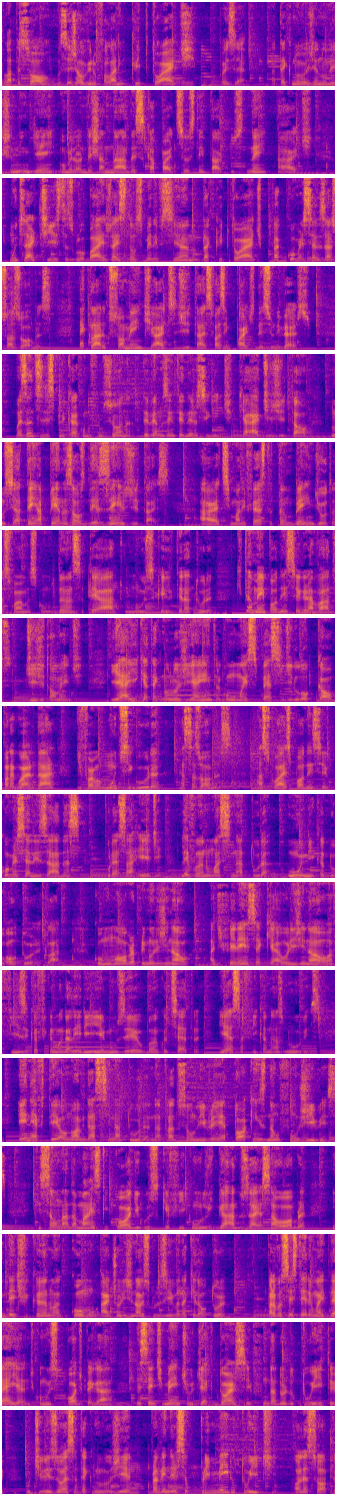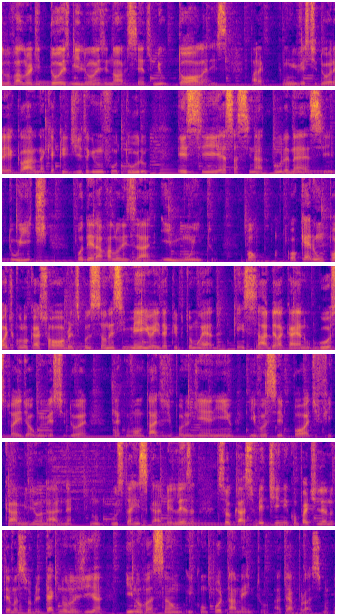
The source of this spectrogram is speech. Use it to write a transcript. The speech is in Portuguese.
Olá pessoal, vocês já ouviram falar em criptoarte? Pois é, a tecnologia não deixa ninguém, ou melhor, não deixa nada escapar de seus tentáculos, nem a arte. Muitos artistas globais já estão se beneficiando da criptoarte para comercializar suas obras. É claro que somente artes digitais fazem parte desse universo. Mas antes de explicar como funciona, devemos entender o seguinte: que a arte digital não se atém apenas aos desenhos digitais a arte se manifesta também de outras formas, como dança, teatro, música e literatura, que também podem ser gravados digitalmente. E é aí que a tecnologia entra como uma espécie de local para guardar de forma muito segura essas obras, as quais podem ser comercializadas por essa rede, levando uma assinatura única do autor, é claro como uma obra-prima original. A diferença é que a original, a física, fica numa galeria, museu, banco, etc. E essa fica nas nuvens. NFT é o nome da assinatura, na tradução livre é tokens não fungíveis, que são nada mais que códigos que ficam ligados a essa obra, identificando-a como arte original exclusiva daquele autor. Para vocês terem uma ideia de como isso pode pegar, recentemente o Jack Dorsey, fundador do Twitter, utilizou essa tecnologia para vender seu primeiro tweet. Olha só, pelo valor de 2 milhões e 900 mil dólares para um investidor aí, é claro, né, que acredita que no futuro esse essa assinatura, né, esse tweet poderá valorizar e muito. Bom, Qualquer um pode colocar sua obra à disposição nesse meio aí da criptomoeda. Quem sabe ela caia no gosto aí de algum investidor né, com vontade de pôr um dinheirinho e você pode ficar milionário, né? Não custa arriscar, beleza? Sou Cássio Bettini compartilhando temas sobre tecnologia, inovação e comportamento. Até a próxima.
